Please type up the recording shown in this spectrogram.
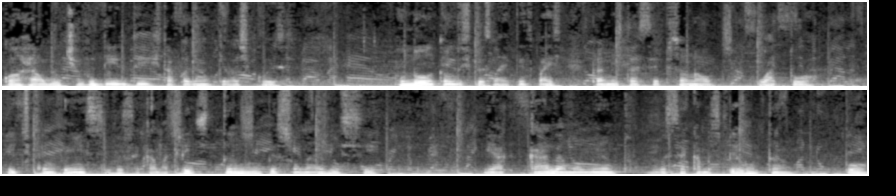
qual é o real motivo dele de estar fazendo aquelas coisas. O Noah, que é um dos personagens principais, para mim está excepcional. O ator, ele te convence, você acaba acreditando no personagem em si. E a cada momento você acaba se perguntando, pô,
